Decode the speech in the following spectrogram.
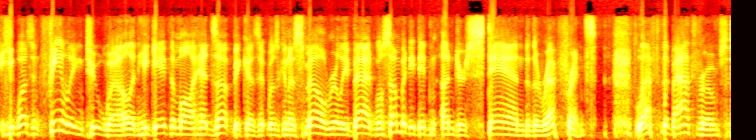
he wasn't feeling too well, and he gave them all a heads up because it was going to smell really bad. Well, somebody didn't understand the reference, left the bathrooms.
